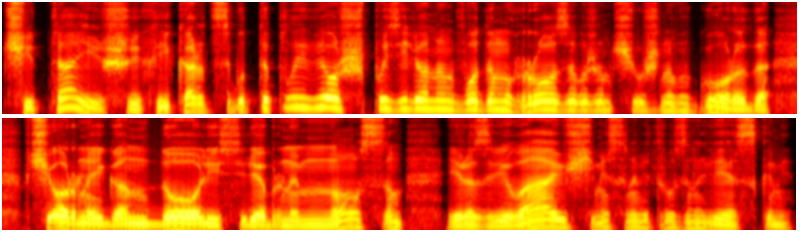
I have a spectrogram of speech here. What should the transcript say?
Читаешь их, и кажется, будто плывешь по зеленым водам розово-жемчужного города в черной гондоле с серебряным носом и развивающимися на ветру занавесками.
